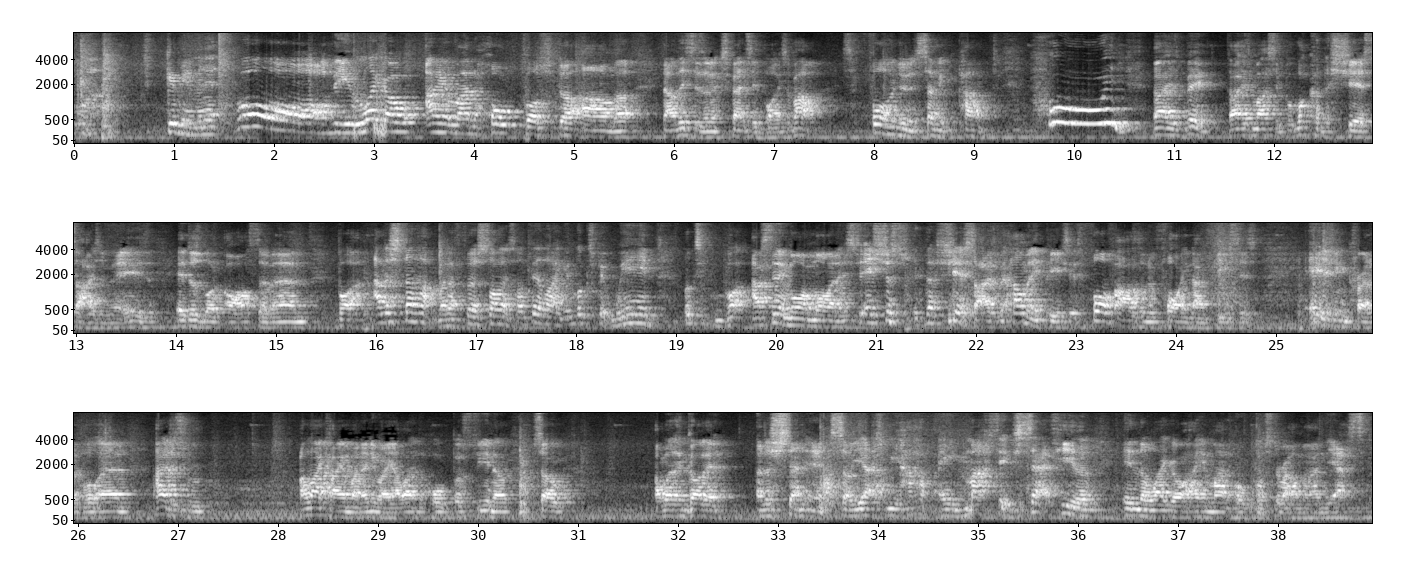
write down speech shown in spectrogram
Give me a minute. Oh, the Lego Iron Man Hulkbuster armor. Now this is an expensive boy. It's about it's 470 pounds. That is big, that is massive, but look at the sheer size of it. It, is, it does look awesome. Um, but at the start, when I first saw this, I feel like it looks a bit weird. Looks, but I've seen it more and more, and it's, it's just the sheer size of it. How many pieces? 4,049 pieces. It is incredible. Um, I just, I like Iron Man anyway. I like the Hulkbuster, you know. So I went and got it and just sent it. So yes, we have a massive set here in the Lego Iron Man Hulkbuster armor, and yes,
